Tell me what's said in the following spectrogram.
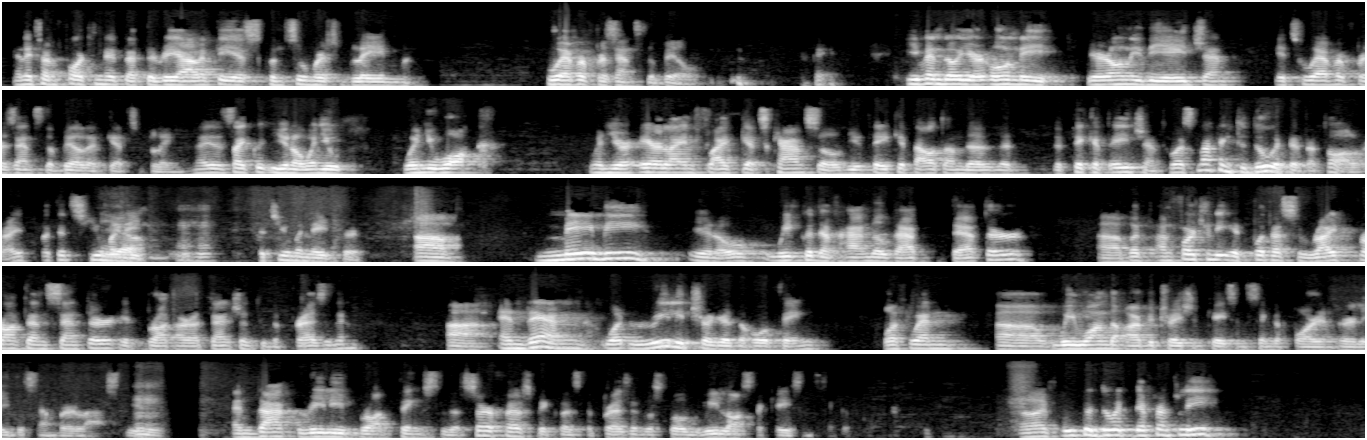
and it's unfortunate that the reality is consumers blame whoever presents the bill. Even though you're only you're only the agent, it's whoever presents the bill that gets blamed. It's like you know when you when you walk when your airline flight gets canceled, you take it out on the, the, the ticket agent who has nothing to do with it at all, right? But it's human yeah. nature. Mm-hmm. It's human nature. Um, maybe you know we could have handled that better uh, but unfortunately, it put us right front and center. It brought our attention to the president. Uh, and then what really triggered the whole thing was when uh, we won the arbitration case in Singapore in early December last year. Mm. And that really brought things to the surface because the president was told we lost the case in Singapore. If we could do it differently,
